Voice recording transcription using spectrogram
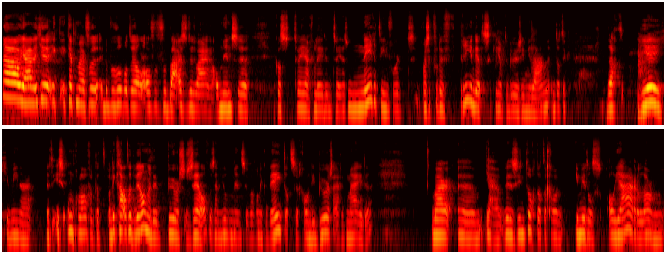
Nou ja, weet je, ik, ik heb me bijvoorbeeld wel over verbaasd. Er waren al mensen ik was twee jaar geleden, in 2019, voor het, was ik voor de 33ste keer op de beurs in Milaan. Dat ik dacht, jeetje Mina, het is ongelooflijk dat... Want ik ga altijd wel naar de beurs zelf. Er zijn heel veel mensen waarvan ik weet dat ze gewoon die beurs eigenlijk mijden. Maar uh, ja, we zien toch dat er gewoon inmiddels al jarenlang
